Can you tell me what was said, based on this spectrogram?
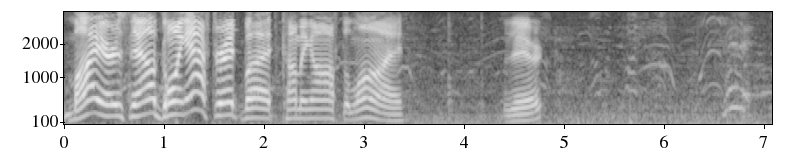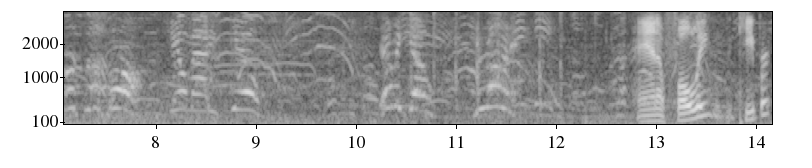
Myers now going after it, but coming off the line there. Hannah Foley, the keeper.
